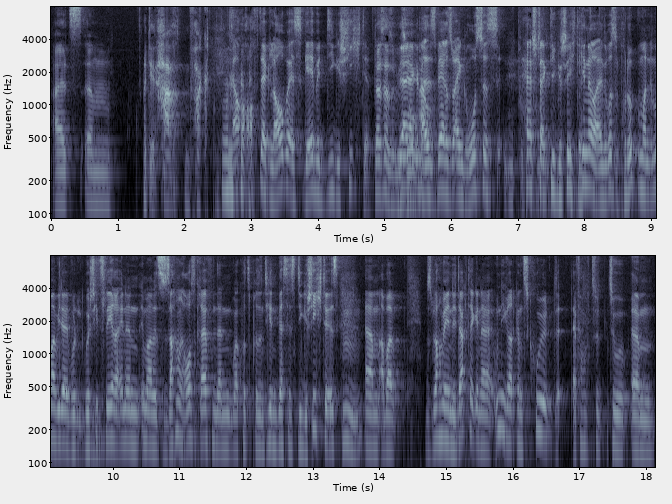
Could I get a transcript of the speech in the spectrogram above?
als ähm, mit den harten Fakten. Ja, auch oft der Glaube, es gäbe die Geschichte. Das ist ja sowieso. Ja, ja, genau. Also es wäre so ein großes Hashtag die Geschichte. Genau, ein großes Produkt, wo man immer wieder, wo GeschichtslehrerInnen immer so Sachen rausgreifen, dann mal kurz präsentieren, was jetzt die Geschichte ist. Mhm. Ähm, aber das machen wir in Didaktik in der Uni gerade ganz cool, einfach zu, zu, ähm,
